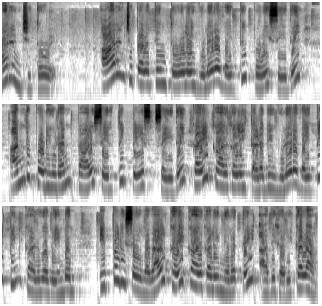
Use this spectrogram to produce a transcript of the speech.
ஆரஞ்சு தோல் ஆரஞ்சு பழத்தின் தோலை உலர வைத்து பொடி செய்து அந்த பொடியுடன் பால் சேர்த்து பேஸ்ட் செய்து கை கால்களில் தடவி உலர வைத்து பின் கழுவ வேண்டும். இப்படி செய்வதால் கை கால்களின் நிறத்தை அதிகரிக்கலாம்.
